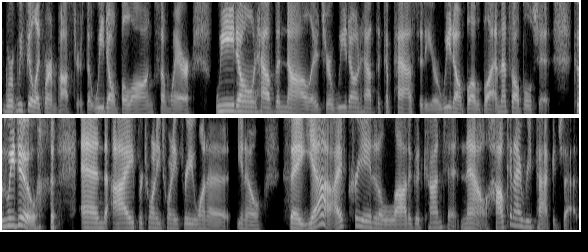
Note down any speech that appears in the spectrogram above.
we feel like we're imposters that we don't belong somewhere. We don't have the knowledge or we don't have the capacity or we don't blah blah blah and that's all bullshit because we do. And i for 2023 want to you know say yeah i've created a lot of good content. Now how can i repackage that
